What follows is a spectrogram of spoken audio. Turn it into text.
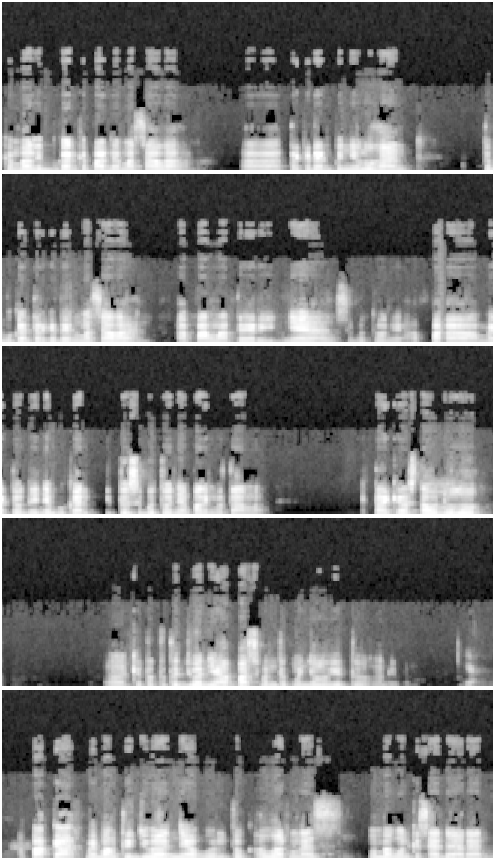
kembali bukan kepada masalah uh, terkait dengan penyuluhan, itu bukan terkait dengan masalah apa materinya sebetulnya, apa metodenya bukan itu sebetulnya yang paling utama. Kita harus tahu hmm. dulu uh, kita tuh tujuannya apa sebentuk menyuluh itu. Kan, gitu. Yeah. Apakah memang tujuannya untuk awareness membangun kesadaran?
